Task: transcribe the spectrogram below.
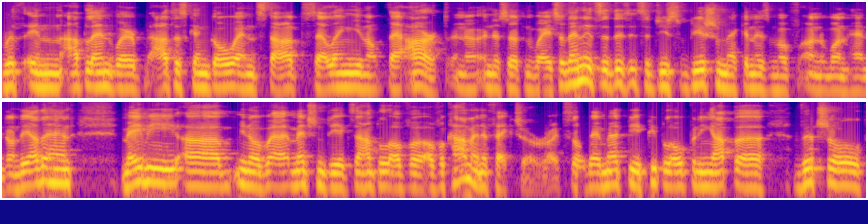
within Upland where artists can go and start selling, you know, their art in a, in a certain way. So then it's a, it's a distribution mechanism of, on one hand. On the other hand, maybe, uh, you know, I mentioned the example of a, of a car manufacturer, right? So there might be people opening up a virtual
